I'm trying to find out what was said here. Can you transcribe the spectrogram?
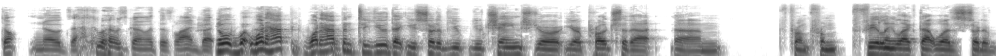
don't know exactly where i was going with this line but no, what, what happened what happened to you that you sort of you you changed your your approach to that um from from feeling like that was sort of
